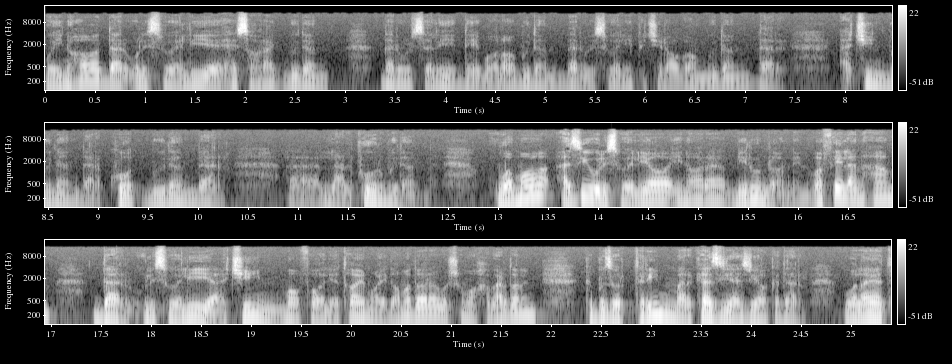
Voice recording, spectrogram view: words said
و اینها در ولسوالی حسارک بودند در ولسوالی دیبالا بودند در ولسوالی پچراگان بودند در اچین بودند در کوت بودند در لالپور بودند. و ما از این ولسوالی ها اینا را بیرون راندیم. و فعلا هم در ولسوالی چین ما فعالیت های ما ادامه داره و شما خبر دارین که بزرگترین مرکزی از یا که در ولایت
